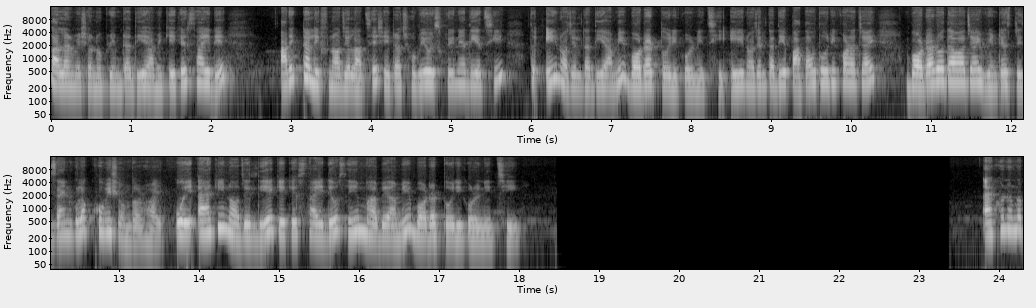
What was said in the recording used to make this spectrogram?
কালার মেশানো ক্রিমটা দিয়ে আমি কেকের সাইডে আরেকটা লিফ নজেল আছে, সেটা ছবিও স্ক্রিনে দিয়েছি। তো এই নজেলটা দিয়ে আমি বর্ডার তৈরি করে নিচ্ছি। এই নজেলটা দিয়ে পাতাও তৈরি করা যায় বর্ডারও দেওয়া যায় ভিন্টেজ ডিজাইনগুলো খুবই সুন্দর হয়। ওই একই নজেল দিয়ে কেকের সাইডেও সেমভাবে আমি বর্ডার তৈরি করে নিচ্ছি। এখন আমরা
